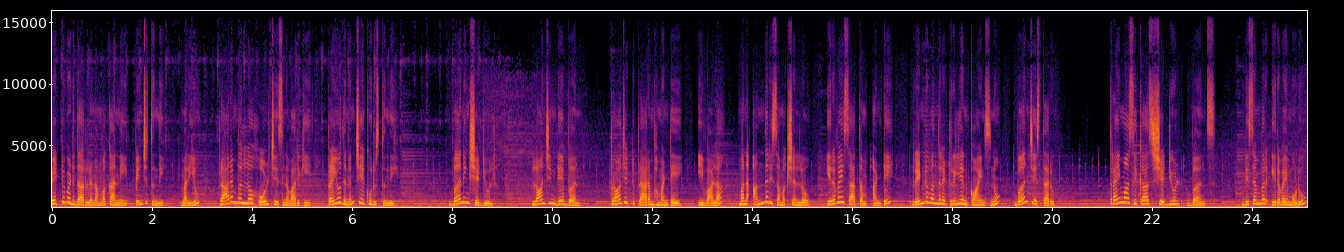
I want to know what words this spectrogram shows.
పెట్టుబడిదారుల నమ్మకాన్ని పెంచుతుంది మరియు ప్రారంభంలో హోల్డ్ చేసిన వారికి ప్రయోజనం చేకూరుస్తుంది. Burning schedule. Launching day burn. Project ప్రారంభమంటే ఇవాళ మన అందరి సమక్షంలో ఇరవై శాతం అంటే రెండు వందల ట్రిలియన్ కాయిన్స్ను బర్న్ చేస్తారు. త్రైమాసికాస్ షెడ్యూల్డ్ బర్న్స్ డిసెంబర్ ఇరవై మూడు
